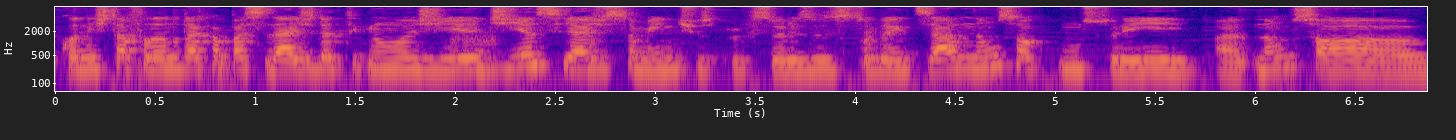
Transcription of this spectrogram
quando a gente está falando da capacidade da tecnologia de auxiliar justamente os professores e os estudantes a não só construir, não só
